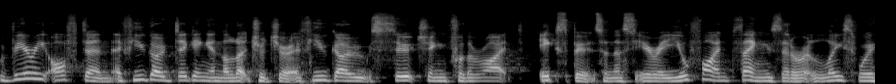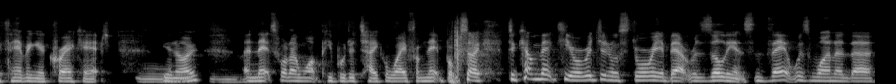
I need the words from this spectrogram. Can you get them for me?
very often if you go digging in the literature if you go searching for the right experts in this area you'll find things that are at least worth having a crack at mm-hmm. you know mm-hmm. and that's what i want people to take away from that book so to come back to your original story about resilience that was one of the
